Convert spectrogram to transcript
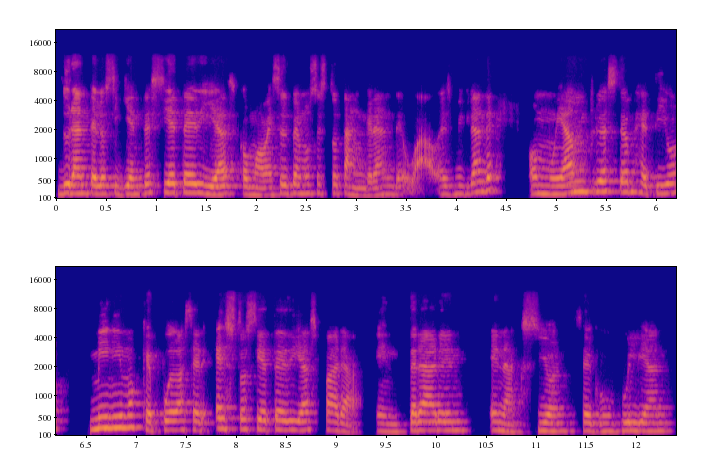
durante los siguientes siete días, como a veces vemos esto tan grande, wow, es muy grande o muy amplio este objetivo, mínimo que puedo hacer estos siete días para entrar en, en acción, según Julián,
